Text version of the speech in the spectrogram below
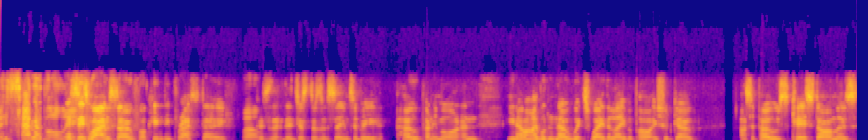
It's terrible. This is why I'm so fucking depressed, Dave. well, because there just doesn't seem to be hope anymore. And you know, I wouldn't know which way the Labour Party should go. I suppose Keir Starmer's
